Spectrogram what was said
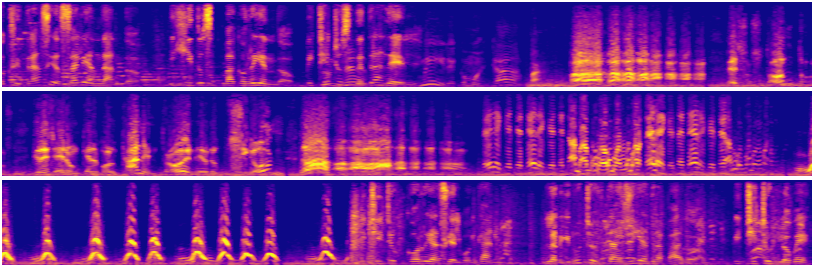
El boxitracio sale andando. Hijitus va corriendo. Pichichus detrás de él. Mire cómo escapa. Esos tontos creyeron que el volcán entró en erupción. Pichichus corre hacia el volcán. Larguirucho está allí atrapado. Pichichus lo ve.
